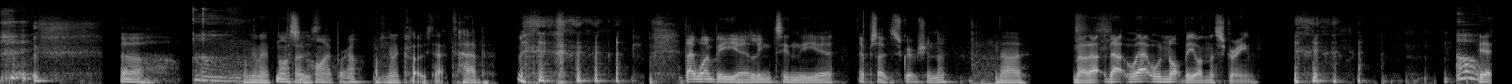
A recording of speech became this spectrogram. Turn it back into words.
oh, Oh. I'm gonna nice and close, highbrow. I'm gonna close that tab. that won't be uh, linked in the uh, episode description, no. No, no, that that that will not be on the screen. Oh. Yeah.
